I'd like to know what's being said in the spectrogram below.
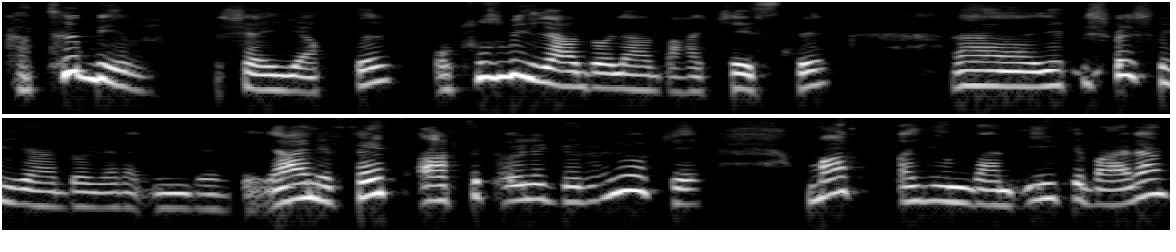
katı bir şey yaptı. 30 milyar dolar daha kesti. 75 milyar dolara indirdi. Yani FED artık öyle görünüyor ki Mart ayından itibaren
